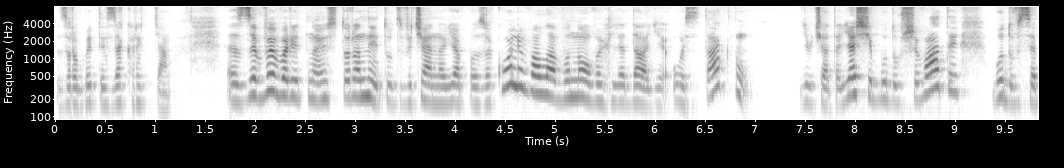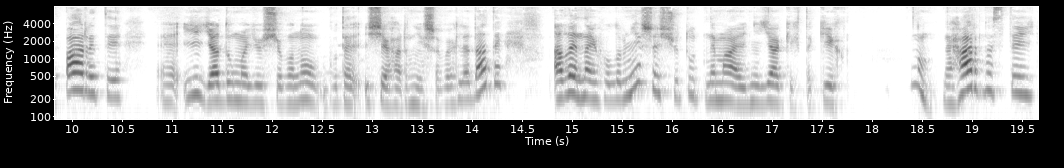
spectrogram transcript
зробити закриття. З виворітної сторони тут, звичайно, я позаколювала, воно виглядає ось так. Ну, Дівчата, я ще буду вшивати, буду все парити, Е, І я думаю, що воно буде іще гарніше виглядати. Але найголовніше, що тут немає ніяких таких ну, негарностей,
